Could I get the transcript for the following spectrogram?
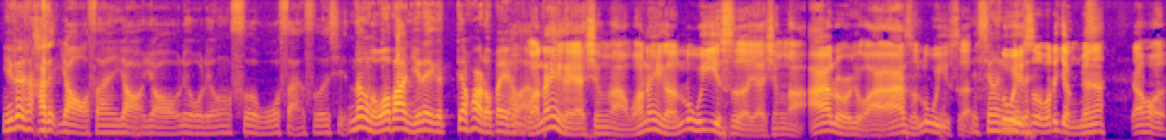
你这是还得幺三幺幺六零四五三四七，弄得我把你这个电话都背下来了。我那个也行啊，我那个路易斯也行啊，L U I S 路易斯，行路易斯我的英名，然后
